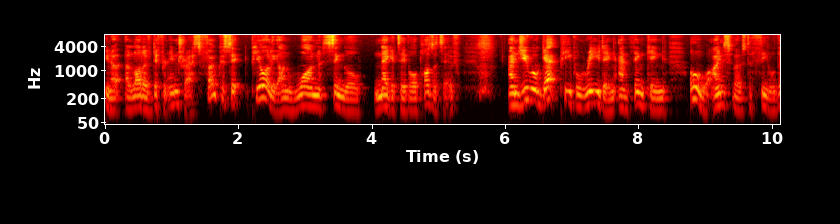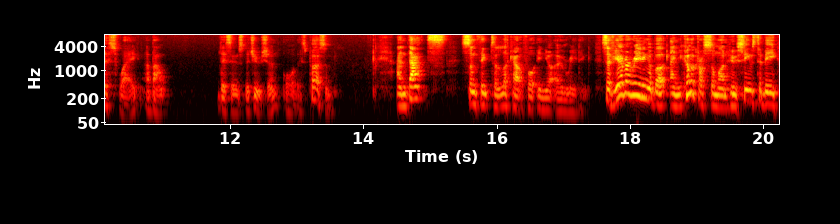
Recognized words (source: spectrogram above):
you know, a lot of different interests, focus it purely on one single negative or positive, and you will get people reading and thinking, oh, I'm supposed to feel this way about this institution or this person. And that's something to look out for in your own reading. So if you're ever reading a book and you come across someone who seems to be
